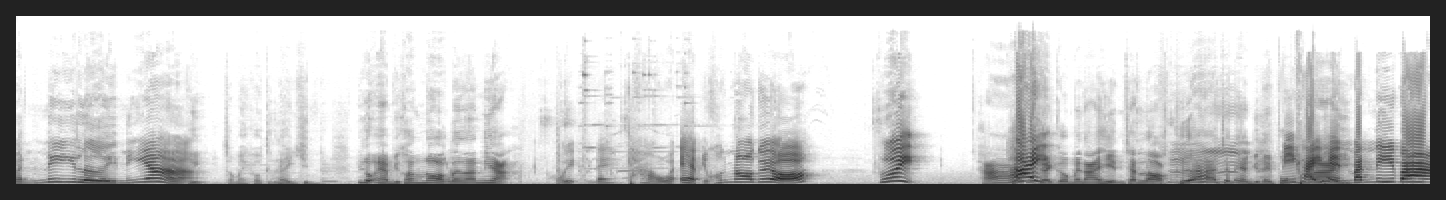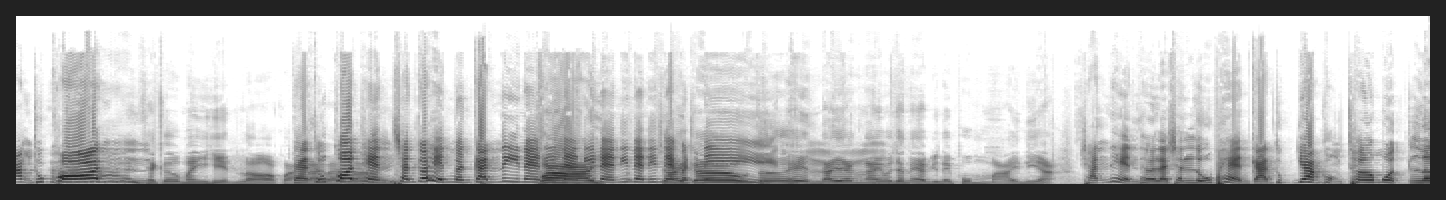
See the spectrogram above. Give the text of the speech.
บันนี่เลยเนี่ยเฮ้ยทำไมเขาถึงได้ยินน่ะนี่เราแอบอยู่ข้างนอกแล้วนะเนี่ยโอ้ยได้ข่าวว่าแอบอยู่ข้างนอกด้วยเหรอ เฮ้ย ฮะชายเกิลไม่น่าเห็นฉันหรอกเคือฉันแอบอยู่ในพุ่มมีใครไม้เห็นบันนี่บ้าง ทุกคนชายเกิลไม่เห็นหรอกว่าแต่ทุกคนเห็นฉันก็เห็นเหมือนกันนี่แน่นี่แน่นี่แน่นี่แน่นี่แน่ชายบันเกินี่ลเธอเห็นได้ยังไงว่าฉันแอบอยู่ในพุ่มไม้เนี่ย ฉันเห็นเธอและฉันรู้แผนการทุกอย่างของเธอหมดเล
